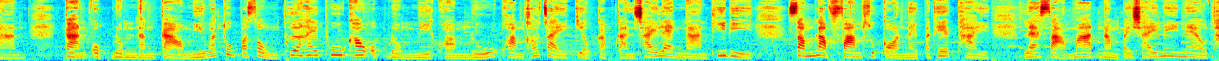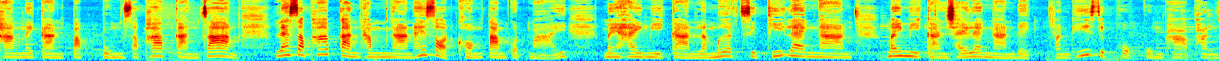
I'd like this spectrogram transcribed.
งาน การอบรมดังกล่าวมีวัตถุประสงค์ เพื่อให้ผู้เข้าอบรมมีความรู้ความเข้าใจเกี่ยวกับการใช้แรงงานที่ดีสำหรับฟาร์มสุกรในประเทศไทย และสามารถนำไปใช้ในแนวทางในการปรับปรุงสภาพการจ้าง และสภาพการทำงานให้สอดคล้องตามกฎหมาย ไม่ให้มีการละเมิดสิทธิแรงงาน ไม่มีการใช้แรงงานเด็กวันที่ 16 กุมภาพันธ์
